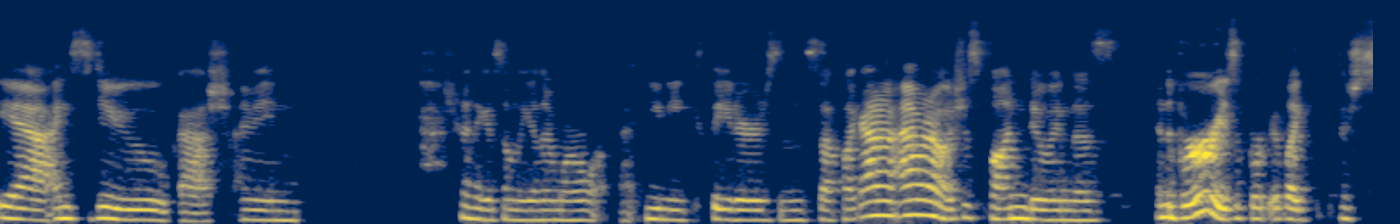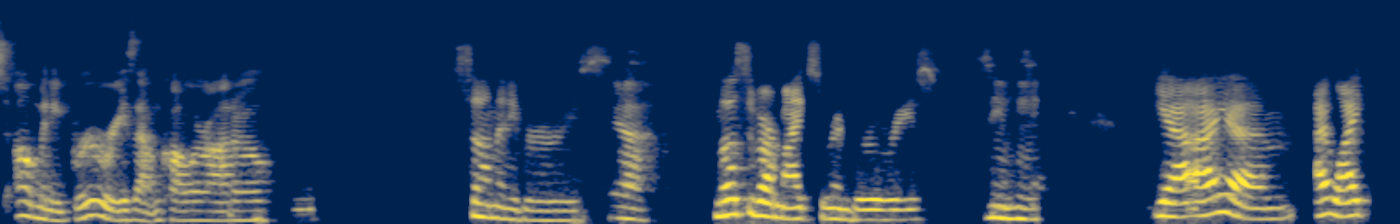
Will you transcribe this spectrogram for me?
yeah, I used to do. Gosh, I mean, I'm trying to think of some of the other more unique theaters and stuff. Like I don't, I don't know. It's just fun doing this. And the breweries, like, there's so many breweries out in Colorado. so many breweries. Yeah. Most of our mics are in breweries. Seems Mhm. yeah i um i like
